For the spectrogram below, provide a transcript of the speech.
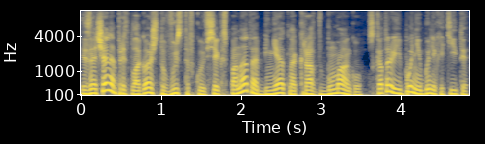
Изначально предполагалось, что выставку и все экспонаты обменяют на крафт-бумагу, с которой в Японии были какие-то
